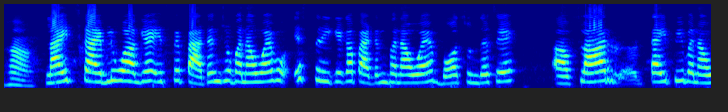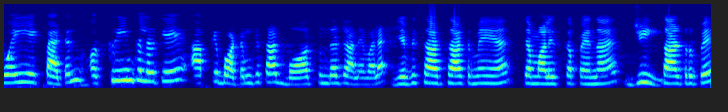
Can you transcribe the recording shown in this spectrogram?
हाँ। लाइट स्काई ब्लू आ गया इस पे पैटर्न जो बना हुआ है वो इस तरीके का पैटर्न बना हुआ है। बहुत सुंदर से फ्लावर टाइप ही बना हुआ है ये एक पैटर्न और क्रीम कलर के आपके बॉटम के साथ बहुत सुंदर जाने वाला है। ये भी साठ साठ में है चवालीस का पहना है जी। साठ रुपए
